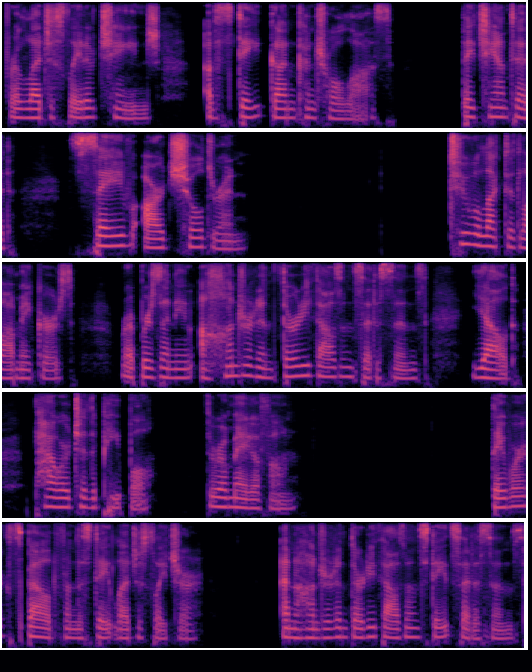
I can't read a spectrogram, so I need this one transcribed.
for legislative change of state gun control laws. They chanted, Save our children. Two elected lawmakers representing 130,000 citizens yelled, Power to the people, through a megaphone. They were expelled from the state legislature, and 130,000 state citizens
